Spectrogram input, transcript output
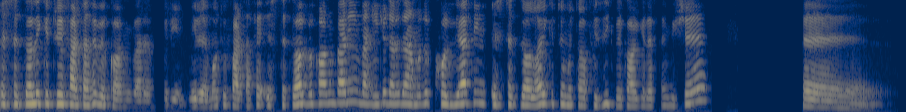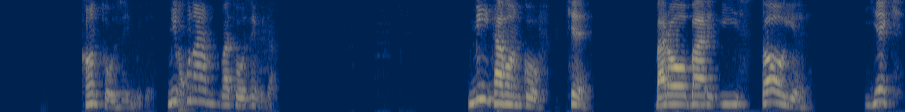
استدلالی که توی فلسفه به کار می‌بره میره. ما تو فلسفه استدلال به کار می‌بریم و اینجا داره در مورد کلیت این استدلال هایی که تو متافیزیک به کار گرفته میشه کان توضیح میده. می‌خونم و توضیح میدم. می‌توان گفت که برابر ایستای یک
